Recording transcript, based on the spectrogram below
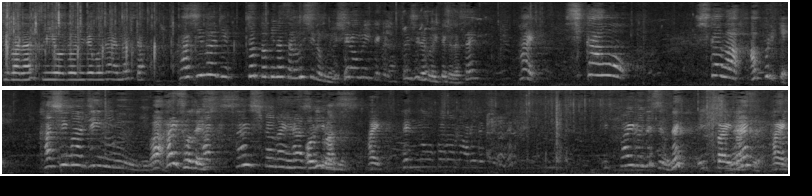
素晴らしい踊りでございました。鹿島人ちょっと皆さん後ろ向いて。後ろ向いてください。後ろ向いてください。はい。鹿を鹿がアプリケ。鹿島神宮にははいそうです。たくさん鹿がいらっしゃおりまいます。すはい。天皇からのあれですよね。いっぱいいるんですよね。いっぱいいます、ね。はい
